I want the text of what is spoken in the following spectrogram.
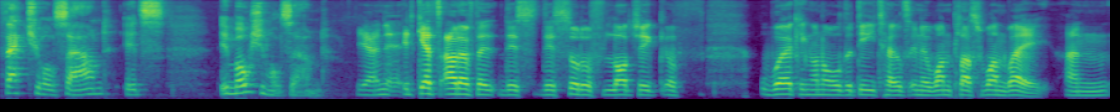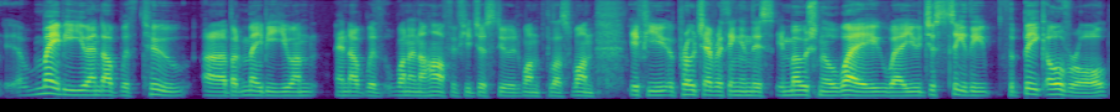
factual sound it's emotional sound. Yeah, and it gets out of the this this sort of logic of working on all the details in a one plus one way, and maybe you end up with two, uh, but maybe you un- end up with one and a half if you just do it one plus one. If you approach everything in this emotional way, where you just see the the big overall,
